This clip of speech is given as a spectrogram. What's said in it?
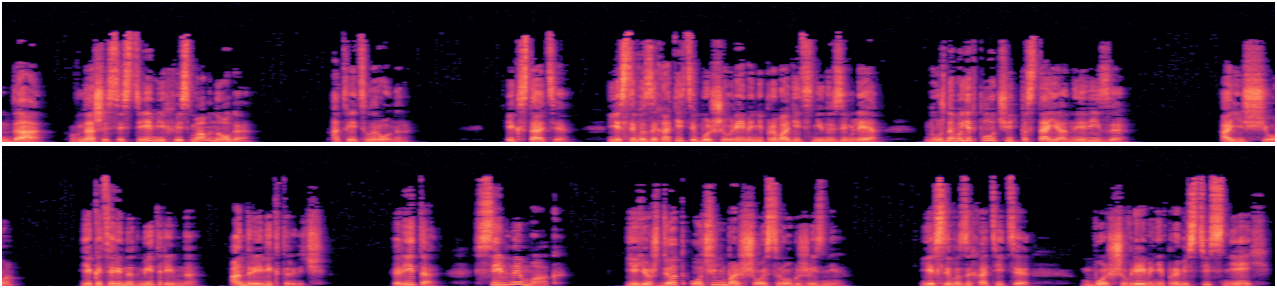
«Да, в нашей системе их весьма много», – ответил Ронер. «И, кстати, если вы захотите больше времени проводить не на Земле, нужно будет получить постоянные визы. А еще Екатерина Дмитриевна, Андрей Викторович. Рита – сильный маг. Ее ждет очень большой срок жизни. Если вы захотите больше времени провести с ней.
